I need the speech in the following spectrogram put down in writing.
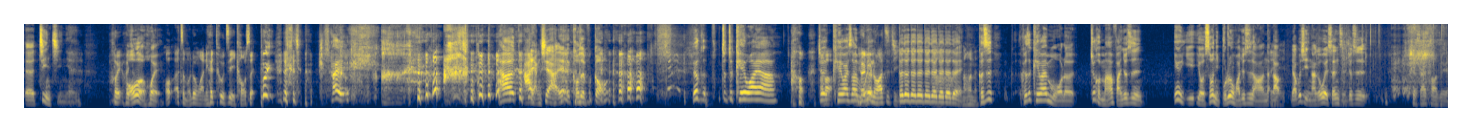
呃近几年会偶尔会。哦，怎么润滑？你会吐自己口水？呸！太，还要啊两下，因为口水不够。那个就就 K Y 啊，就 K Y 稍微抹润滑自己。对对对对对对对对对。然后呢？可是可是 K Y 抹了就很麻烦，就是因为有时候你不润滑，就是啊了了不起拿个卫生纸就是。就是要靠这个，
